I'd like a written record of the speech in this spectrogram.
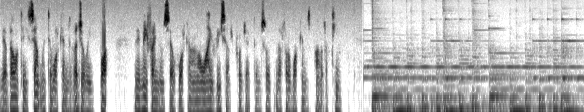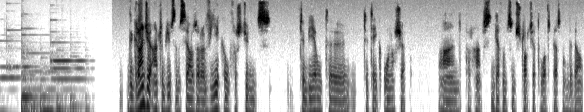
the ability certainly to work individually, but they may find themselves working on a live research project and so therefore working as part of a team. The graduate attributes themselves are a vehicle for students to be able to, to take ownership and perhaps give them some structure towards personal development.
